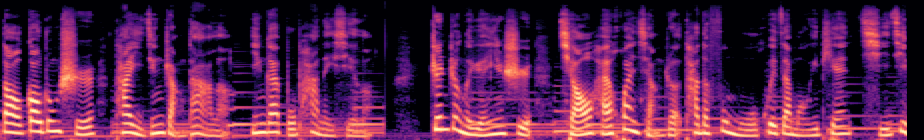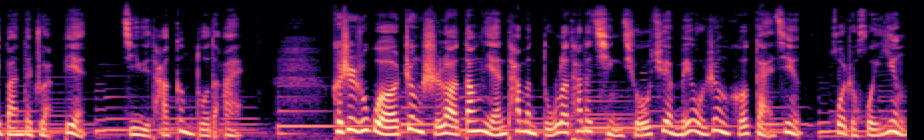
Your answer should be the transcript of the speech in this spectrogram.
到高中时，他已经长大了，应该不怕那些了。真正的原因是，乔还幻想着他的父母会在某一天奇迹般的转变，给予他更多的爱。可是，如果证实了当年他们读了他的请求却没有任何改进或者回应，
